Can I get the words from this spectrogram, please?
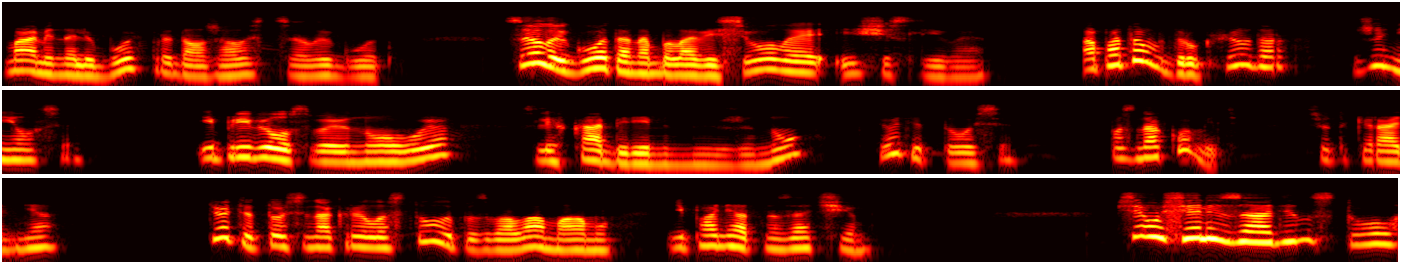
Мамина любовь продолжалась целый год. Целый год она была веселая и счастливая. А потом вдруг Федор женился и привел свою новую, слегка беременную жену тете Тосе. Познакомить все-таки родня. Тетя Тося накрыла стол и позвала маму. Непонятно зачем. Все усели за один стол.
